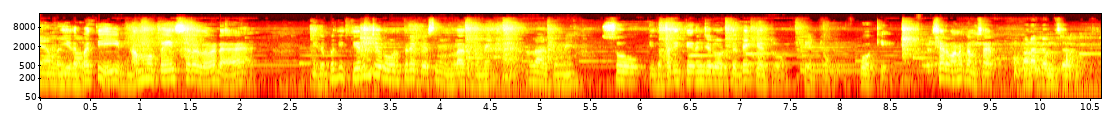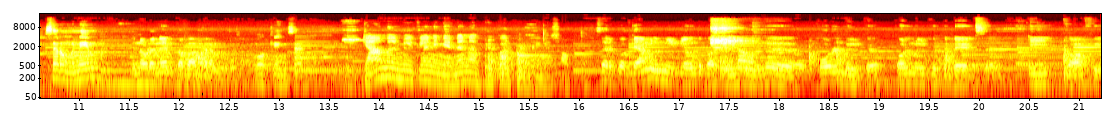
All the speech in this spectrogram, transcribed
கேமல் இதை பற்றி நம்ம பேசுகிறத விட இதை பற்றி தெரிஞ்ச ஒரு ஒருத்தரே பேசினா நல்லா இருக்குமே நல்லா இருக்குமே ஸோ இதை பற்றி தெரிஞ்ச ஒரு ஒருத்தர்கிட்டே கேட்டுருவோம். கேட்டோம் ஓகே சார் வணக்கம் சார் வணக்கம் சார் சார் உங்கள் நேம் என்னோட நேம் பிரபாகரன். ஓகேங்க சார் கேமல் மில்க்ல நீங்கள் என்னென்ன ப்ரிப்பேர் பண்ணுறீங்க சாப்பிட்டு சார் இப்போ கேமல் மில்கில் வந்து பார்த்தீங்கன்னா வந்து cold milk cold milk with dates tea coffee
